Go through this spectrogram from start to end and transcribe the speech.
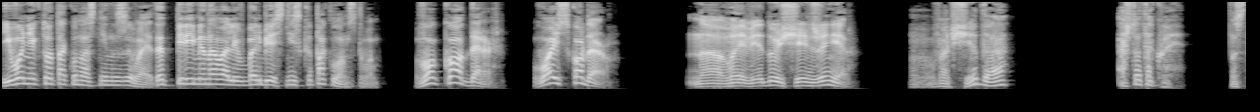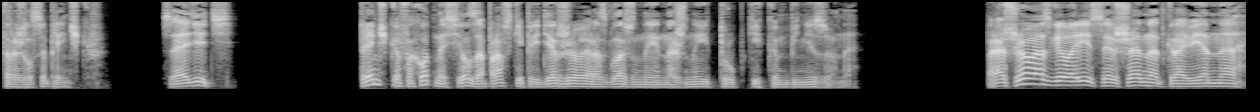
Его никто так у нас не называет. Это переименовали в борьбе с низкопоклонством. Вокодер! Войскодер!» «Но вы ведущий инженер». «Вообще, да». «А что такое?» — насторожился Прянчиков. «Садитесь». Прянчиков охотно сел, заправски придерживая разглаженные ножные трубки комбинезона. «Прошу вас говорить совершенно откровенно,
